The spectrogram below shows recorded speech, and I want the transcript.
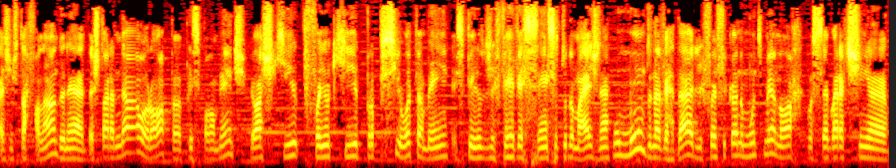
a gente está falando, né, da história na Europa, principalmente, eu acho que foi o que propiciou também esse período de efervescência e tudo mais, né? O mundo, na verdade, foi ficando muito menor. Você agora tinha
